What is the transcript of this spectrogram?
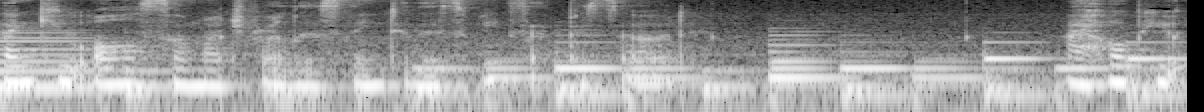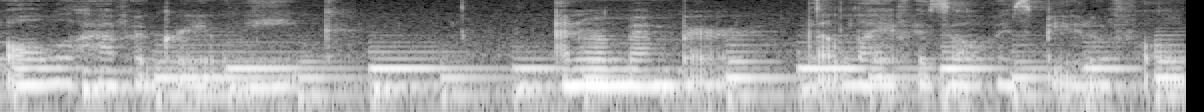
Thank you all so much for listening to this week's episode. I hope you all will have a great week. And remember that life is always beautiful.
